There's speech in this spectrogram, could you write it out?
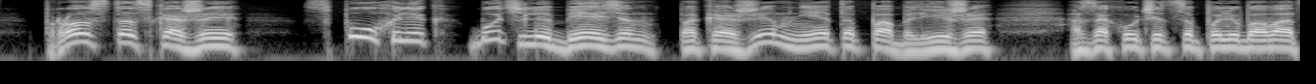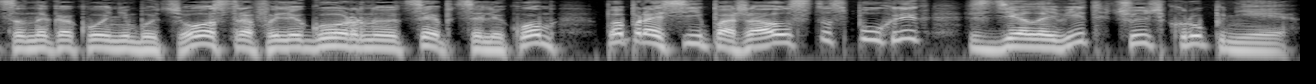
— «просто скажи «Спухлик, будь любезен, покажи мне это поближе. А захочется полюбоваться на какой-нибудь остров или горную цепь целиком, попроси, пожалуйста, Спухлик, сделай вид чуть крупнее».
